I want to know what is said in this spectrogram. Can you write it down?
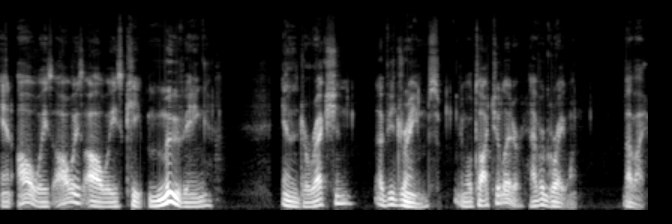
and always, always, always keep moving in the direction of your dreams. And we'll talk to you later. Have a great one. Bye bye.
